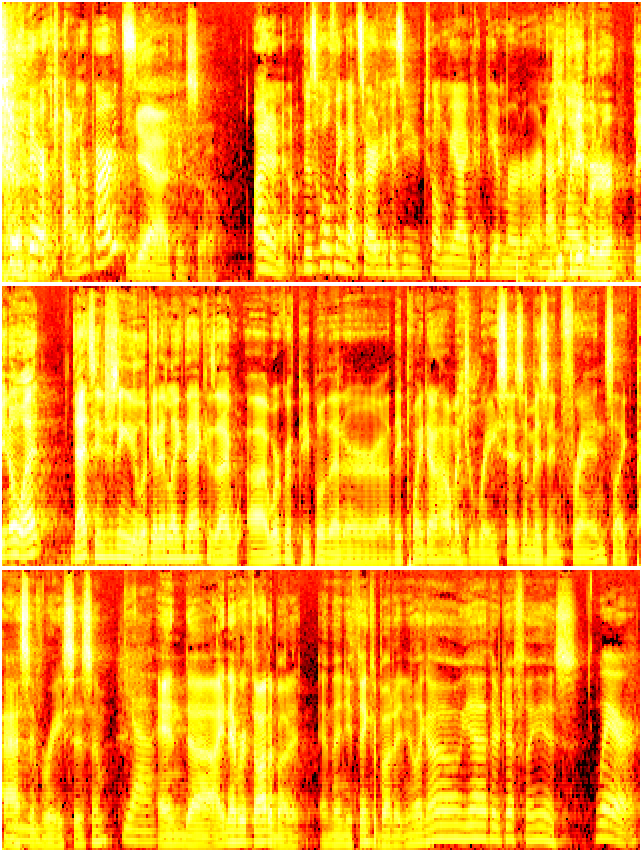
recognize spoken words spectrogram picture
to their counterparts? yeah i think so I don't know. This whole thing got started because you told me I could be a murderer. And I'm you like, could be a murderer but you know what That's interesting. You look at it like that because I uh, work with people that are. Uh, they point out how much racism is in Friends, like passive racism. Yeah. And uh, I never thought about it, and then you think about it, and you're like, oh yeah, there definitely is. Where?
